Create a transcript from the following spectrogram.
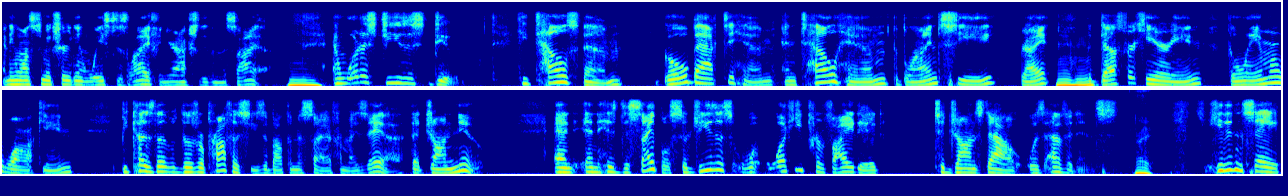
and he wants to make sure he didn't waste his life and you're actually the messiah Mm. and what does jesus do he tells them go back to him and tell him the blind see, right? Mhm. The deaf are hearing, the lame are walking, because th- those were prophecies about the Messiah from Isaiah that John knew. And and his disciples, so Jesus what, what he provided to John's doubt was evidence. Right. He didn't say,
